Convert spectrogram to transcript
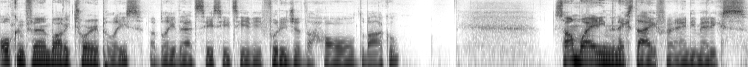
All confirmed by Victoria Police. I believe they had CCTV footage of the whole debacle. So I'm waiting the next day for Andy Meddick's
